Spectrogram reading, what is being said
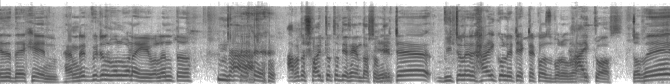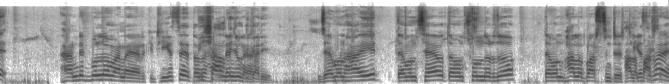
এই যে দেখেন হান্ড্রেড বিটল বলব নাকি বলেন তো? না আবার ছয় তথ্য দিয়ে থাকেন দর্শক এটা বিটলের হাই কোয়ালিটি একটা কস বড় ভাই। হাই ক্রস তবে হান্ড্রেড বললেও মানায় আর কি ঠিক আছে? তবে বিশাল 100 দেহের না। অধিকারী যেমন হাইট তেমন সেও তেমন সৌন্দর্য তেমন ভালো পার্সেন্টেজ ঠিক আছে ভাই।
